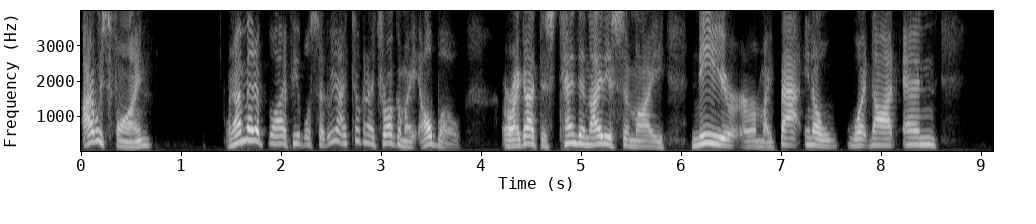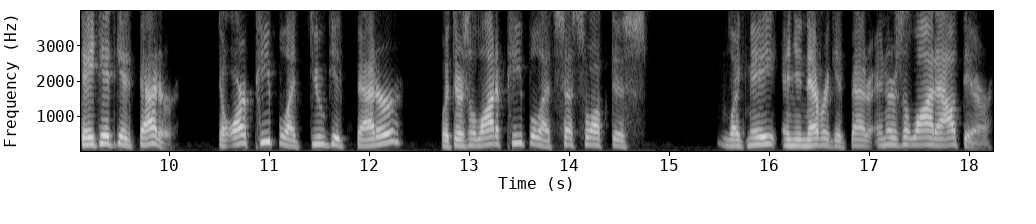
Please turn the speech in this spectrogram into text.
I was fine. And I met a lot of people said, oh, yeah, I took that drug in my elbow, or I got this tendonitis in my knee or, or my back, you know, whatnot. And they did get better. There are people that do get better, but there's a lot of people that sets off this like me and you never get better. And there's a lot out there.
